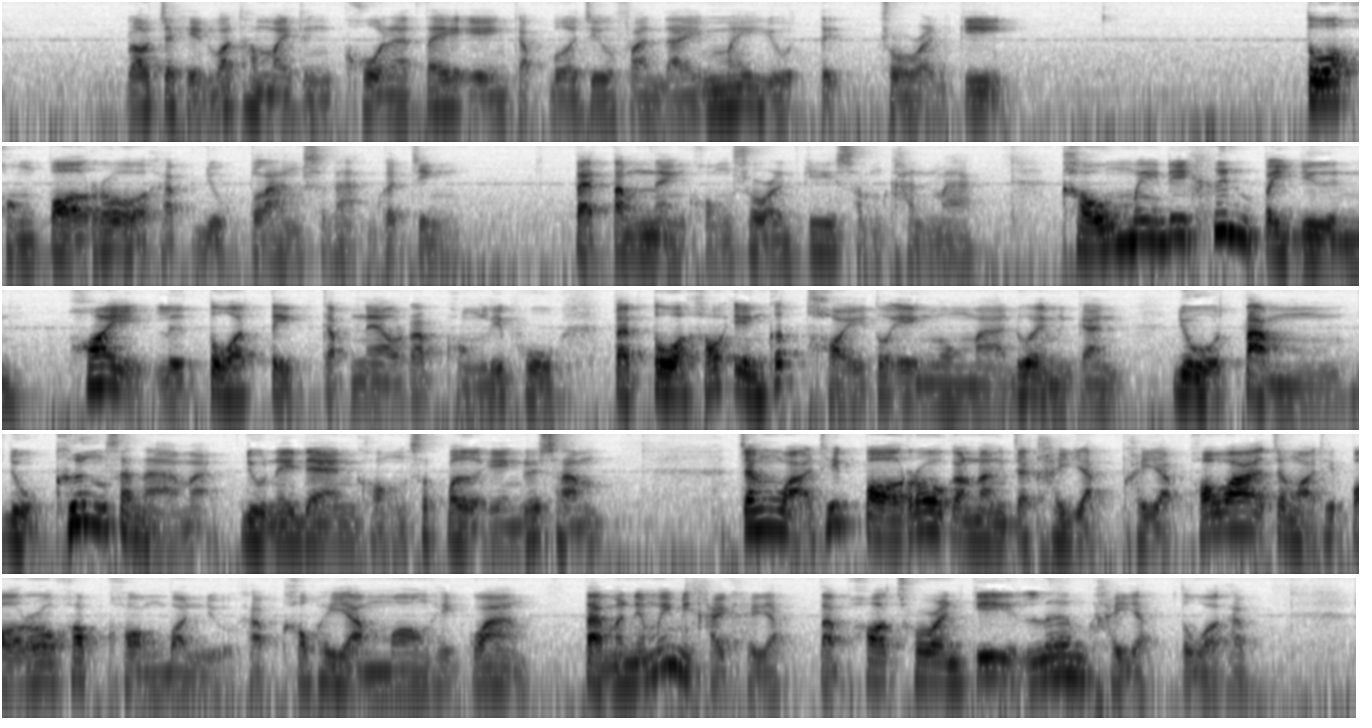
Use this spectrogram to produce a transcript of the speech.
เราจะเห็นว่าทำไมถึงโคนาเต้เองกับเบอร์จิลฟันไดไม่อยู่ติดโชรันกี้ตัวของปอโรครับอยู่กลางสนามก็จริง แต่ตำแหน่งของโชรันกี้สำคัญมาก เขาไม่ได้ขึ้นไปยืนห้อยหรือตัวติดกับแนวรับของลิเวอร์พูลแต่ตัวเขาเองก็ถอยตัวเองลงมาด้วยเหมือนกัน อยู่ต่ำอยู่ครึ่งสนามอะอยู่ในแดนของสเปอร์เองด้วยซ้ำจังหวะที่ปอโรกำลังจะขยับขยับ เพราะว่าจังหวะที่ปอโรครอบครองบอลอยู่ครับเขาพยายามมองให้กว้าง แต่มันยังไม่มีใครขยับ แต่พอโทรันกี้เริ่มขยับตัวครับ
